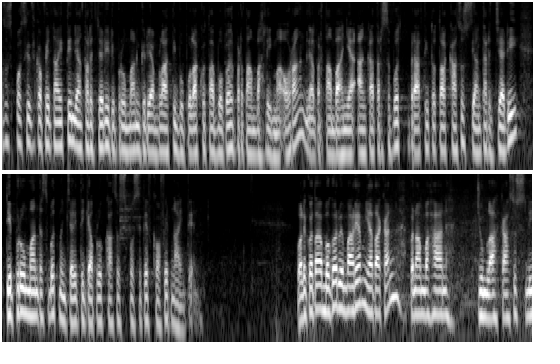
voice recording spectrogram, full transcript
kasus positif COVID-19 yang terjadi di perumahan Geria Melati Bupula Kota Bogor bertambah lima orang. Dengan bertambahnya angka tersebut berarti total kasus yang terjadi di perumahan tersebut menjadi 30 kasus positif COVID-19. Wali Kota Bogor Bima Arya menyatakan penambahan jumlah kasus 5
